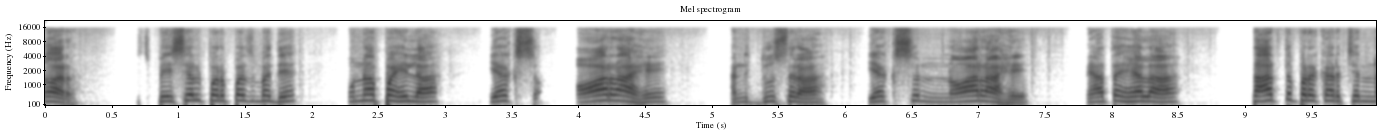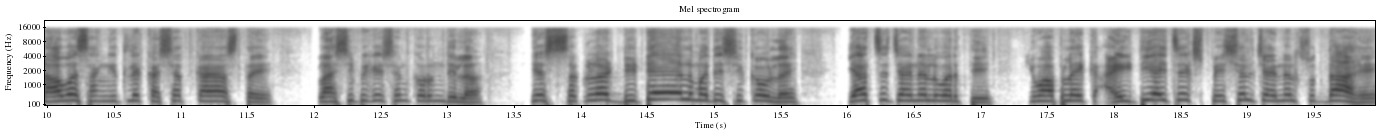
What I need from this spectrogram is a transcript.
नॉर स्पेशल पर्पजमध्ये पुन्हा पहिला एक्स ऑर आहे आणि दुसरा एक्स नॉर आहे. मी आता ह्याला सात प्रकारचे नावं सांगितले कशात काय असतंय? क्लासिफिकेशन करून दिलं. हे सगळं डिटेलमध्ये शिकवलंय. याच चॅनलवरती किंवा आपलं एक आय टी आयचं एक स्पेशल चॅनल सुद्धा आहे.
